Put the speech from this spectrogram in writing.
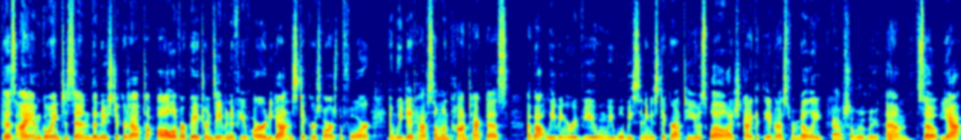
Because I am going to send the new stickers out to all of our patrons, even if you've already gotten stickers of ours before. And we did have someone contact us about leaving a review, and we will be sending a sticker out to you as well. I just got to get the address from Billy. Absolutely. Um, so yeah,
